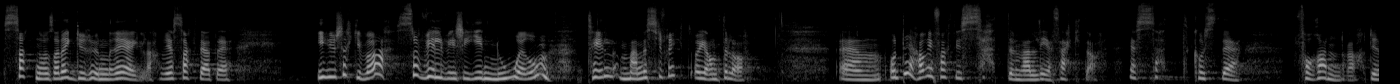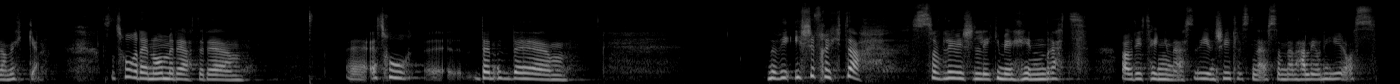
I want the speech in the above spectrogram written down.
satt noen sånne grunnregler. Vi har sagt at i huskirken vår så vil vi ikke gi noe rom til menneskefrykt og jantelov. Um, og det har vi faktisk sett en veldig effekt av. Vi har sett hvordan det forandrer dynamikken. Så tror jeg det er noe med det at det Jeg tror det, det Når vi ikke frykter, så blir vi ikke like mye hindret av de tingene, de innskytelsene som Den hellige ånd gir oss.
